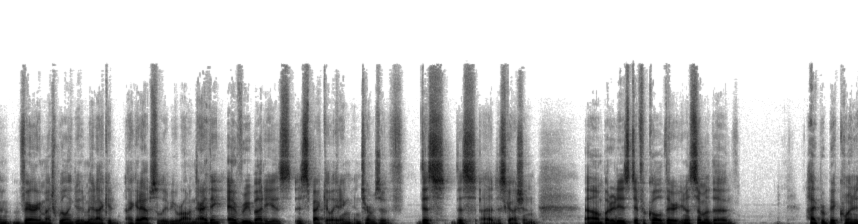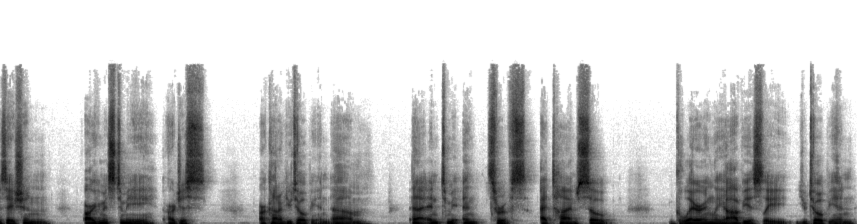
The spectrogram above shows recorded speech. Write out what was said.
am very much willing to admit I could I could absolutely be wrong there. I think everybody is is speculating in terms of this this uh, discussion, um, but it is difficult. There, you know, some of the hyper Bitcoinization arguments to me are just are kind of utopian, um, and and to me and sort of at times so glaringly obviously utopian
